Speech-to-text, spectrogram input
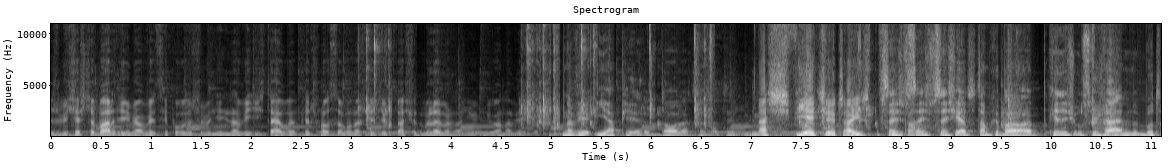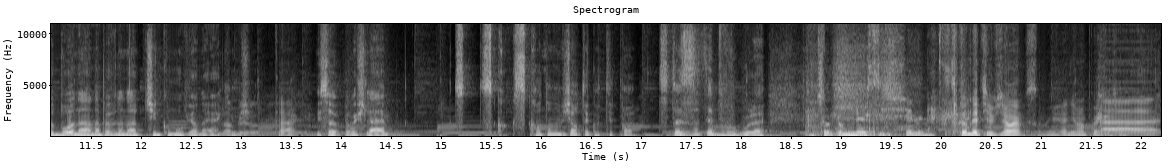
Żebyś jeszcze bardziej miał więcej powodów, żeby nie nienawidzić, to ja byłem pierwszą osobą na świecie, która siódmy level na nim biła na wiego. No wie, ja pierdolę, co za ty. Na świecie, czaisz? W sensie, w, sensie, w sensie ja to tam chyba kiedyś usłyszałem, bo to było na, na pewno na odcinku mówione No jakimś. było. Tak. I sobie pomyślałem, "C- sk skąd on wziął tego typa? Co to jest za typ w ogóle? Co, dumny jesteś z siebie? Skąd ja cię wziąłem w sumie? Ja nie mam pojęcia. Eee,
